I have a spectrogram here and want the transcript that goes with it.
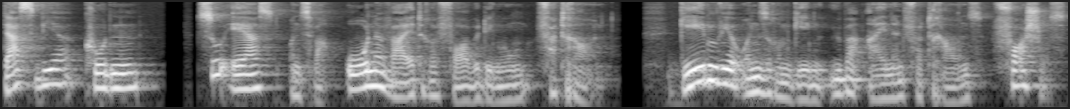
dass wir Kunden Zuerst, und zwar ohne weitere Vorbedingungen, Vertrauen. Geben wir unserem Gegenüber einen Vertrauensvorschuss.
